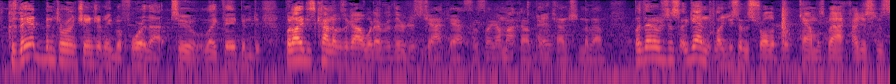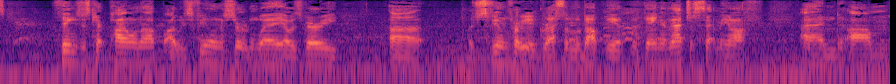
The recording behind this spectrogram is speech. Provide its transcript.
because they had been throwing change at me before that too. Like they'd been, but I just kind of was like, oh, whatever. They're just jackasses. Like I'm not gonna pay attention to them. But then it was just again, like you said, the straw that broke camel's back. I just was, things just kept piling up. I was feeling a certain way. I was very, uh, I was just feeling very aggressive about the, the thing, and that just set me off. And um,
